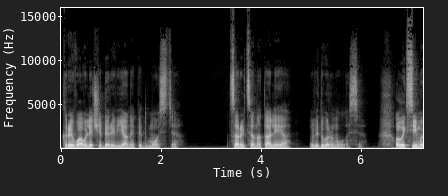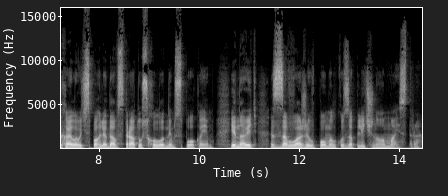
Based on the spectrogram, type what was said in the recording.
кривавлячи дерев'яне підмостя. Цариця Наталія відвернулася. Олексій Михайлович споглядав страту з холодним спокоєм і навіть завважив помилку заплічного майстра.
